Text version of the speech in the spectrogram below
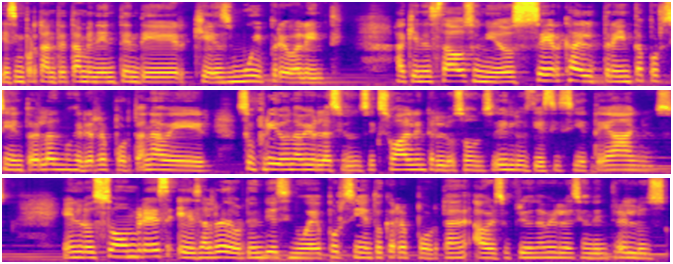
y es importante también entender que es muy prevalente. Aquí en Estados Unidos, cerca del 30% de las mujeres reportan haber sufrido una violación sexual entre los 11 y los 17 años. En los hombres es alrededor de un 19% que reportan haber sufrido una violación entre los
